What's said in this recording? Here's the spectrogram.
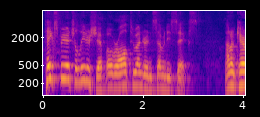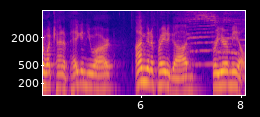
Take spiritual leadership over all 276. I don't care what kind of pagan you are, I'm going to pray to God for your meal.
